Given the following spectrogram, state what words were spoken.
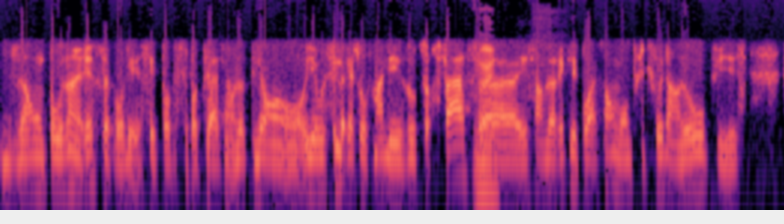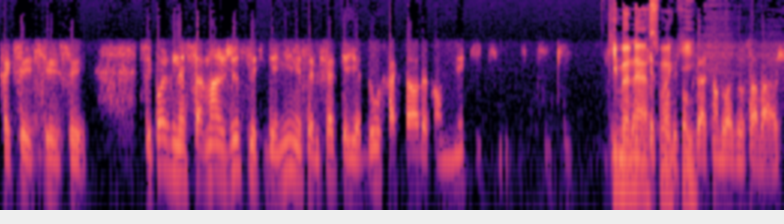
disons, poser un risque pour les, ces, populations-là. Puis là, il y a aussi le réchauffement des eaux de surface. il semblerait que les poissons vont plus creux dans l'eau. Puis, fait que c'est, c'est, c'est, pas nécessairement juste l'épidémie, mais c'est le fait qu'il y a d'autres facteurs de combiner qui, qui, qui d'oiseaux sauvages.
